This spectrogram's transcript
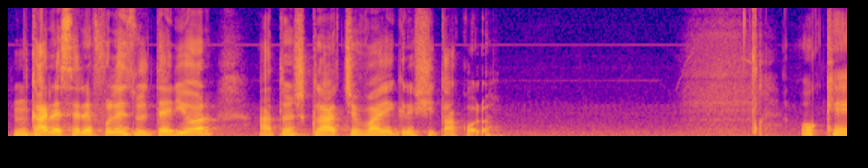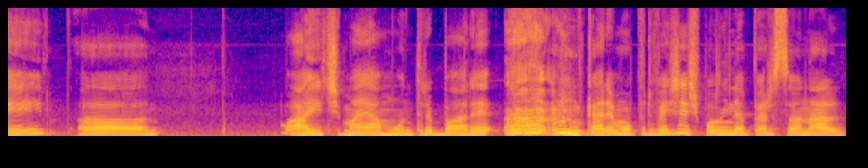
în care să refulezi ulterior, atunci clar ceva e greșit acolo. Ok. Uh, aici mai am o întrebare care mă privește și pe mine personal.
